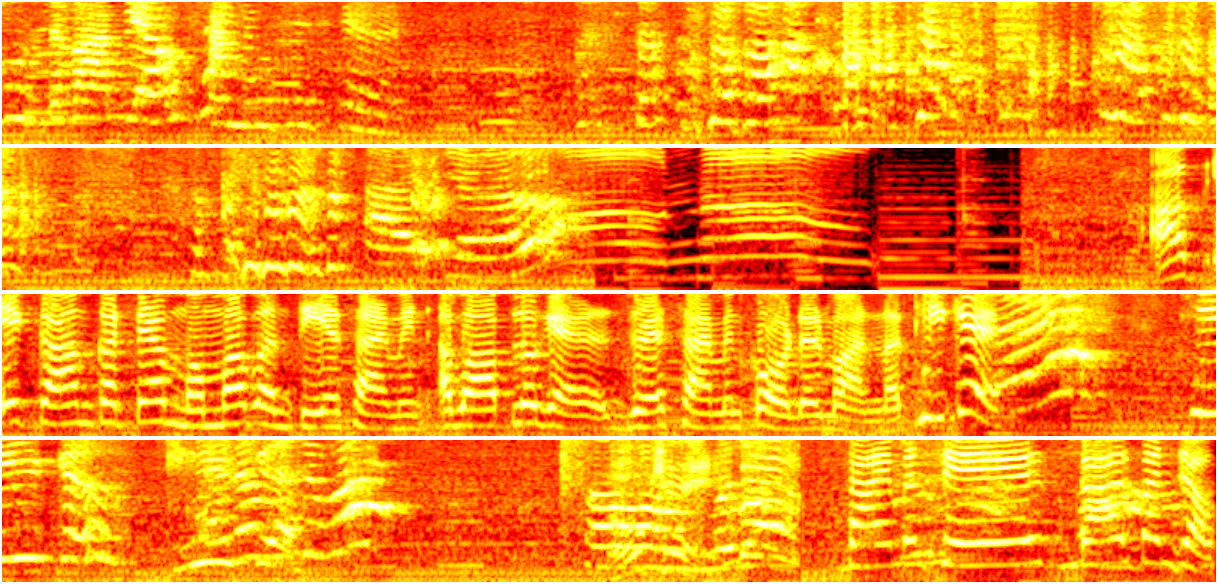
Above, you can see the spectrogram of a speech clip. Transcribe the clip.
Mustafa abi, I'll summon his skin. अब एक काम करते हैं मम्मा बनती है साइमन। अब आप लोग जो है साइमन को ऑर्डर मारना ठीक है? ठीक है। ठीक है। साइमन से कार बन जाओ।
